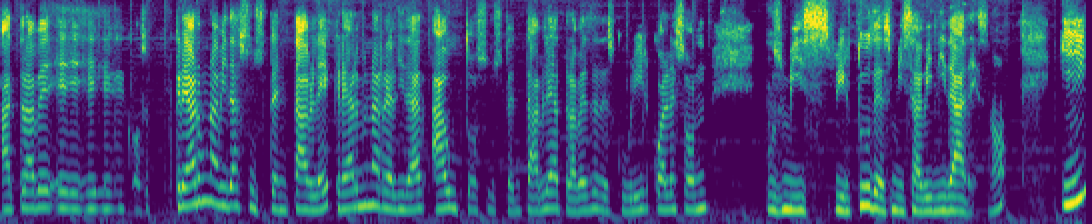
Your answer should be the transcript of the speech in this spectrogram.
eh, eh, eh, crear una vida sustentable, crearme una realidad autosustentable a través de descubrir cuáles son pues, mis virtudes, mis habilidades, ¿no? Y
